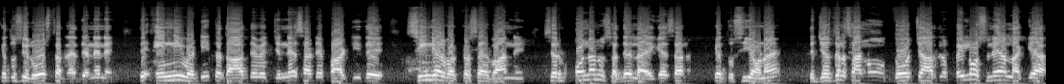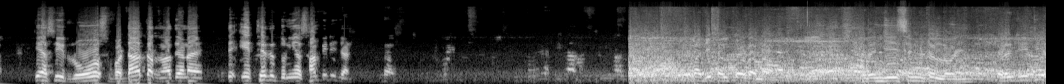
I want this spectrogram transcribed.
ਕਿ ਤੁਸੀਂ ਰੋਜ਼ ਧਰਨੇ ਦੇਣੇ ਨੇ। ਤੇ ਇੰਨੀ ਵੱਡੀ ਤਾਦਾਦ ਦੇ ਵਿੱਚ ਜਿੰਨੇ ਸਾਡੇ ਪਾਰਟੀ ਦੇ ਸੀਨੀਅਰ ਵਰਕਰ ਸਹਿਬਾਨ ਨੇ ਸਿਰਫ ਉਹਨਾਂ ਨੂੰ ਸੱਦੇ ਲਾਏ ਗਏ ਸਨ ਕਿ ਤੁਸੀਂ ਆਉਣਾ ਹੈ। ਤੇ ਜਿਸ ਦਿਨ ਸਾਨੂੰ 2-4 ਦਿਨ ਪਹਿਲਾਂ ਸੁਨੇਹਾ ਲੱਗ ਗਿਆ ਕਿ ਅਸੀਂ ਰੋਜ਼ ਵੱਡਾ ਧਰਨਾ ਦੇਣਾ ਹੈ ਤੇ ਇੱਥੇ ਤੇ ਦੁਨੀਆ ਸਾਂਭੀ ਨਹੀਂ ਜਾਣੀ। ਭਾਜੀ ਤੁਹਾਡਾ ਨਾਮ? ਰਣਜੀਤ ਸਿੰਘ ਢਿੱਲੋਂ ਜੀ। ਰਣਜੀਤ ਜੀ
